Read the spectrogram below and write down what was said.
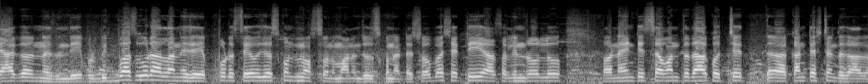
ట్యాగ్ అనేది ఇప్పుడు బిగ్ బాస్ కూడా అలానే ఎప్పుడు సేవ్ చేసుకుంటూ వస్తుంది మనం చూసుకున్నట్టే. శోభా శెట్టి అసలు ఇన్ని రోజులు నైంటీ సెవెంత్ దాకా వచ్చే కంటెస్టెంట్ కాదు.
